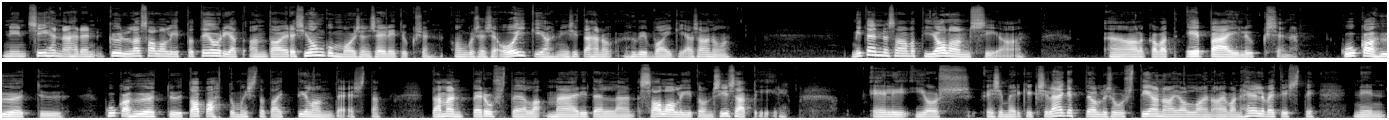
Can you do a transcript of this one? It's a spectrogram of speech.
niin siihen nähden kyllä salaliittoteoriat antaa edes jonkunmoisen selityksen. Onko se se oikea, niin sitähän on hyvin vaikea sanoa. Miten ne saavat jalansijaa? Ää, alkavat epäilyksenä. Kuka hyötyy? Kuka hyötyy tapahtumista tai tilanteesta? Tämän perusteella määritellään salaliiton sisäpiiri. Eli jos esimerkiksi lääketeollisuus tienaa jollain aivan helvetisti, niin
